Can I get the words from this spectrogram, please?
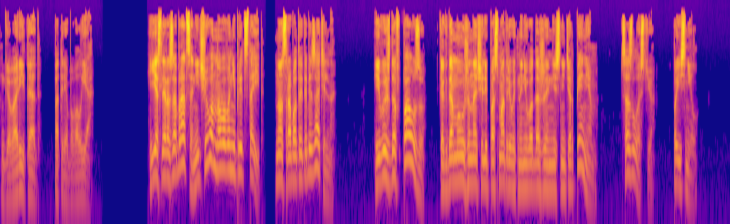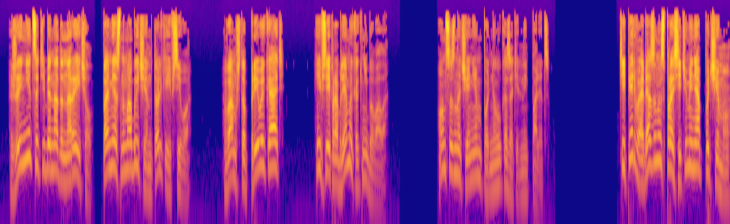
«Говори, Тед», — потребовал я. «Если разобраться, ничего нового не предстоит, но сработает обязательно». И выждав паузу, когда мы уже начали посматривать на него даже не с нетерпением, со злостью, пояснил. «Жениться тебе надо на Рэйчел, по местным обычаям только и всего. Вам что, привыкать?» И всей проблемы как не бывало. Он со значением поднял указательный палец. «Теперь вы обязаны спросить у меня, почему».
